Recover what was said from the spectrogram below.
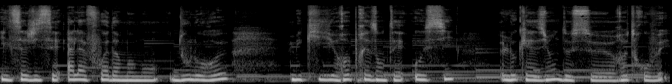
il s'agissait à la fois d'un moment douloureux, mais qui représentait aussi l'occasion de se retrouver.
